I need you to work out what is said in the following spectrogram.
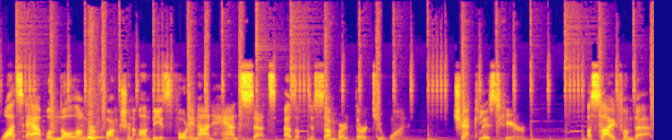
WhatsApp will no longer function on these 49 handsets as of December 31. Checklist here. Aside from that,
